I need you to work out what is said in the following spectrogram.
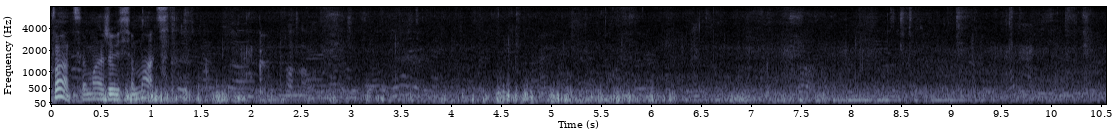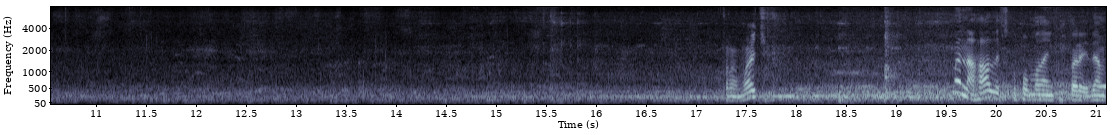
Так, це майже 18. Трамвайчик. Ми на Галицьку помаленьку перейдемо.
